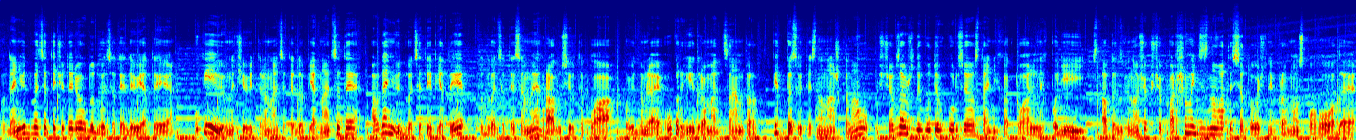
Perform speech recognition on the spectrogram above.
вдень від 24 до 29. У Києві вночі від 13 до 15, а вдень від 25 до 27 градусів тепла, повідомляє Укргідрометцентр. Підписуйтесь на наш канал, щоб завжди бути в курсі останніх актуальних подій. Ставте дзвіночок, щоб першими дізнаватися точний прогноз погоди.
